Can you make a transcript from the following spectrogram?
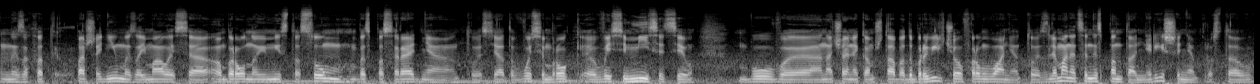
не захватили. Перші дні ми займалися обороною міста Сум безпосередньо. Тобто я там 8 років, 8 місяців був е, начальником штабу добровільчого формування. Тобто для мене це не спонтанні рішення. Просто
